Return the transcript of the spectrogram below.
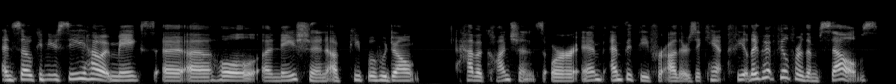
And so can you see how it makes a, a whole a nation of people who don't have a conscience or em- empathy for others. They can't feel they can't feel for themselves.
